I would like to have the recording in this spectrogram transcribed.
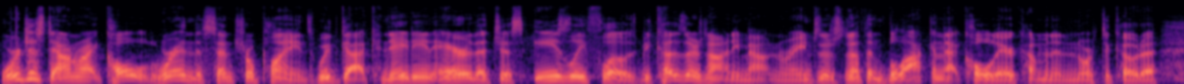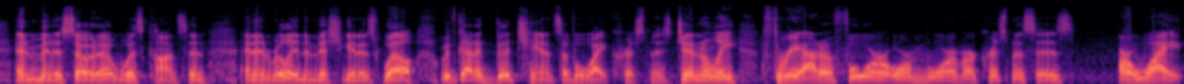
We're just downright cold. We're we're in the Central Plains. We've got Canadian air that just easily flows. Because there's not any mountain range, there's nothing blocking that cold air coming into North Dakota and Minnesota, and Wisconsin, and then really into Michigan as well. We've got a good chance of a white Christmas. Generally, three out of four or more of our Christmases are white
